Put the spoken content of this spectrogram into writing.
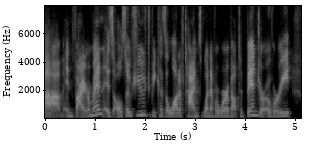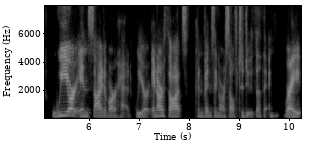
um, environment is also huge because a lot of times whenever we're about to binge or overeat we are inside of our head. We are in our thoughts convincing ourselves to do the thing right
